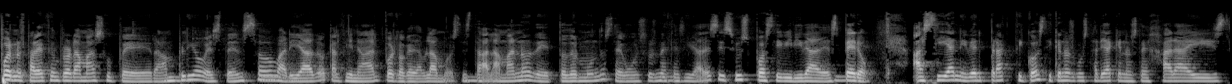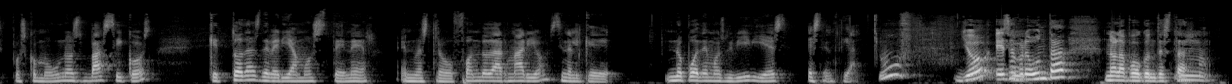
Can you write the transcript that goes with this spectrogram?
Pues nos parece un programa súper amplio, extenso, variado, que al final, pues lo que hablamos, está a la mano de todo el mundo según sus necesidades y sus posibilidades. Pero así a nivel práctico sí que nos gustaría que nos dejarais pues como unos básicos que todas deberíamos tener en nuestro fondo de armario, sin el que no podemos vivir y es esencial. Yo esa pregunta no la puedo contestar. No.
